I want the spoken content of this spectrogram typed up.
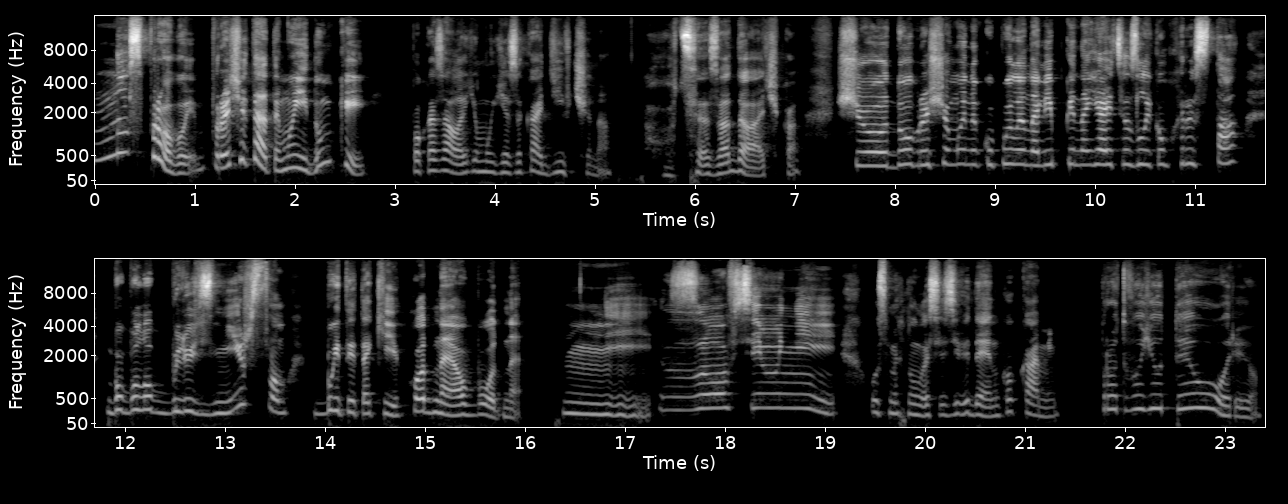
Ну, спробуй прочитати мої думки, показала йому язика дівчина. Оце задачка. Що добре, що ми не купили наліпки на яйця з ликом Христа, бо було б блюзнірством бити такі одне об одне. Ні, зовсім ні, усміхнулася Зівіденко камінь. Про твою теорію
